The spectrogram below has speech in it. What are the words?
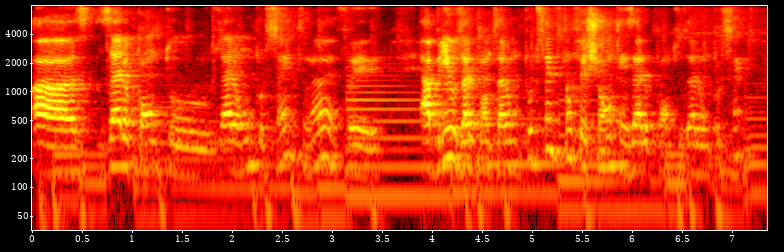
a 0,01%, né? Foi, abriu 0,01%, então fechou ontem 0,01%.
